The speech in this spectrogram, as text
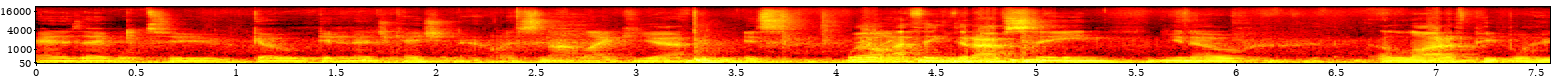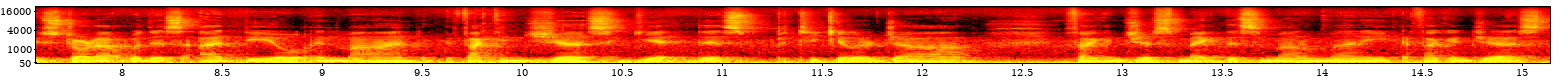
And is able to go get an education now. It's not like Yeah. it's Well, really I think that I've seen, you know, a lot of people who start out with this ideal in mind. If I can just get this particular job, if I can just make this amount of money, if I can just,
